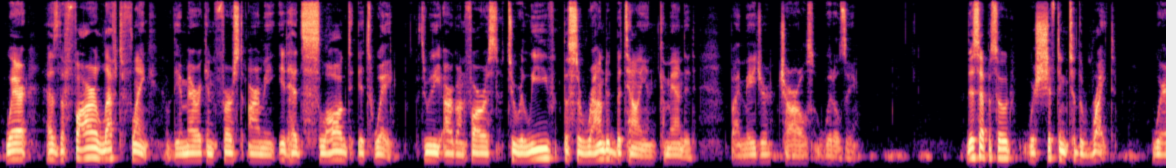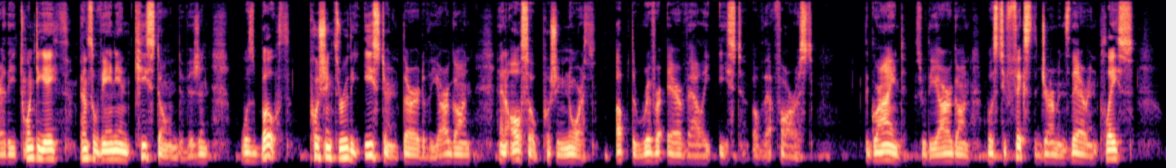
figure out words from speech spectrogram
where, as the far left flank of the American First Army, it had slogged its way through the Argonne Forest to relieve the surrounded battalion commanded by Major Charles Whittlesey. This episode, we're shifting to the right, where the 28th Pennsylvanian Keystone Division was both pushing through the eastern third of the Argonne and also pushing north up the River Aire Valley east of that forest. The grind through the Argonne was to fix the Germans there in place,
